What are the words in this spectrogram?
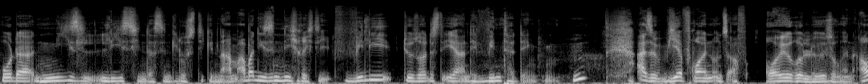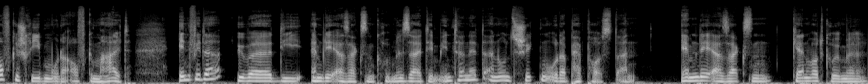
oder Niesellieschen, das sind lustige Namen, aber die sind nicht richtig. Willi, du solltest eher an den Winter denken. Hm? Also wir freuen uns auf eure Lösungen, aufgeschrieben oder aufgemalt. Entweder über die MDR Sachsen Krümel-Seite im Internet an uns schicken oder per Post an MDR Sachsen, Kennwort Krümel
